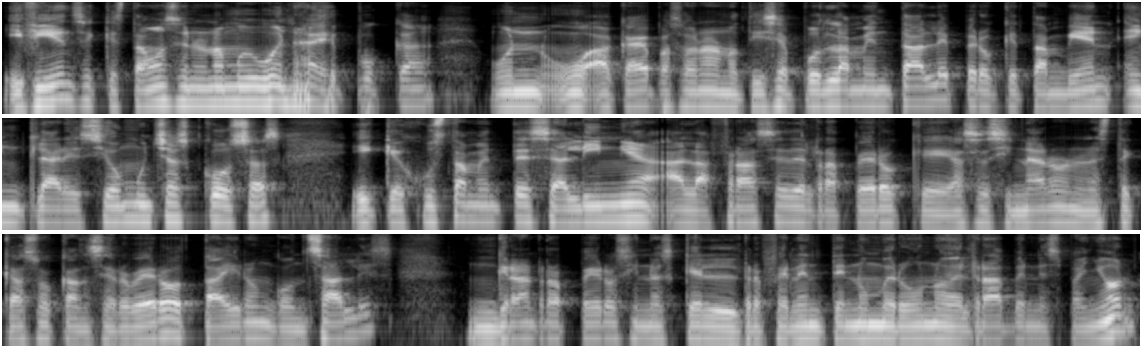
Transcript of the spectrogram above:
Y fíjense que estamos en una muy buena época. Un, acaba de pasar una noticia pues lamentable, pero que también enclareció muchas cosas y que justamente se alinea a la frase del rapero que asesinaron, en este caso Cancerbero, Tyron González, gran rapero, si no es que el referente número uno del rap en español.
